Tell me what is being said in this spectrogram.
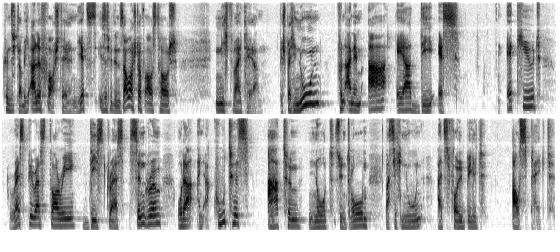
können sich, glaube ich, alle vorstellen, jetzt ist es mit dem Sauerstoffaustausch nicht weit her. Wir sprechen nun von einem ARDS, Acute Respiratory Distress Syndrome oder ein akutes Atemnotsyndrom, was sich nun als Vollbild ausprägt.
